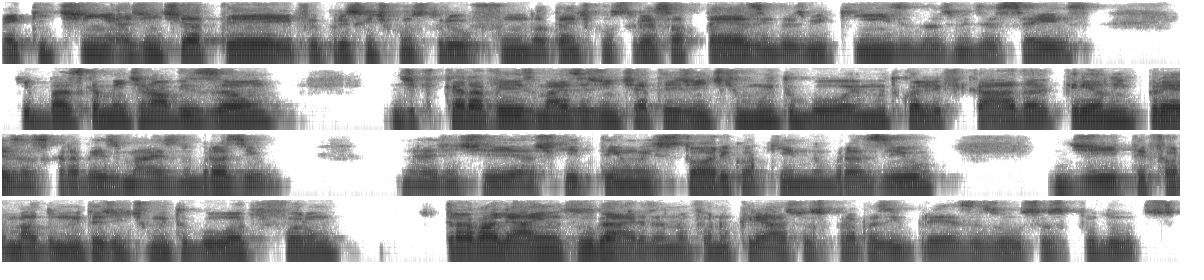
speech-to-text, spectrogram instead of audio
é que tinha, a gente ia ter, e foi por isso que a gente construiu o fundo, até a gente construiu essa tese em 2015, 2016, que basicamente era uma visão de que cada vez mais a gente ia ter gente muito boa e muito qualificada criando empresas cada vez mais no Brasil. Né? A gente acho que tem um histórico aqui no Brasil de ter formado muita gente muito boa que foram trabalhar em outros lugares, né? não foram criar suas próprias empresas ou seus produtos.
